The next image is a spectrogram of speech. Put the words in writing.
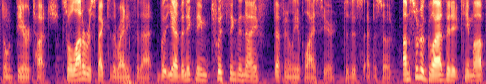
don't dare touch. So a lot of respect to the writing for that. But yeah, the nickname twisting the knife definitely applies here to this episode. I'm sort of glad that it came up.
